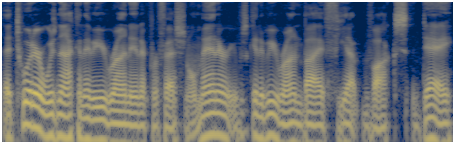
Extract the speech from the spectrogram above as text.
That Twitter was not going to be run in a professional manner. It was going to be run by Fiat Vox Day.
